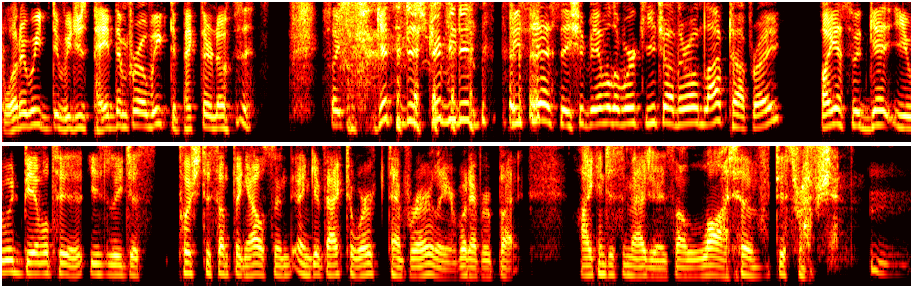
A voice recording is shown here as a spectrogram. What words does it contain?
what do we do? We just paid them for a week to pick their noses. It's like Git's a distributed VCS. They should be able to work each on their own laptop, right? Well, I guess with Git, you would be able to easily just push to something else and, and get back to work temporarily or whatever. But I can just imagine it's a lot of disruption. Mm.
